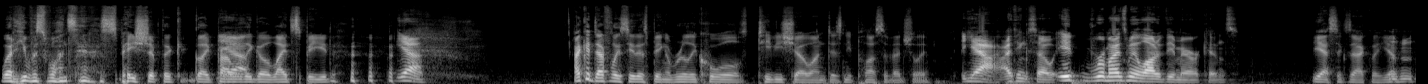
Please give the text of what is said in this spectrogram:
when he was once in a spaceship that could like probably Yeah. go light speed. Yeah. I could definitely see this being a really cool TV show on Disney Plus eventually. Yeah, I think so. It reminds me a lot of The Americans. Yes, exactly. Yep.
